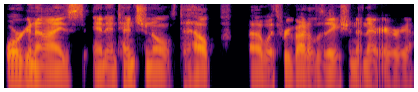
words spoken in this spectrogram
organized and intentional to help uh, with revitalization in their area?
